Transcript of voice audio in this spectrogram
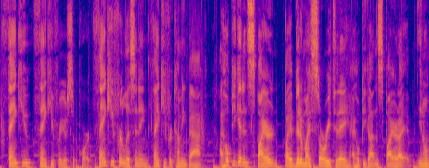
Thank you. Thank you for your support. Thank you for listening. Thank you for coming back. I hope you get inspired by a bit of my story today. I hope you got inspired. I, you know,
